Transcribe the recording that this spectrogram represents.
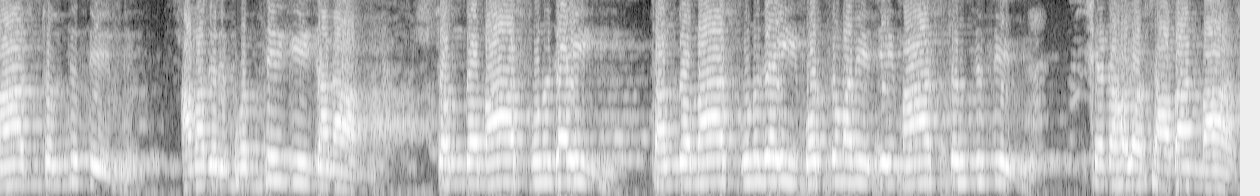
মাস চলতেছে, আমাদের প্রত্যেকেই জানা, চন্দ্র মাস অনুযায়ী, চন্দ্র মাস অনুযায়ী বর্তমানে যে মাস চলতেছে, সেটা হলো সাবান মাস।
